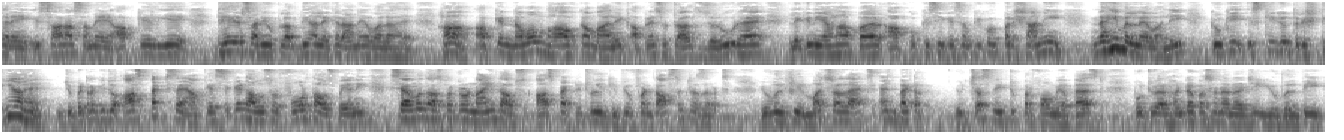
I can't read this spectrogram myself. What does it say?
करें। इस सारा समय आपके लिए ढेर सारी उपलब्धियाँ लेकर आने वाला है। हाँ आपके नवम भाव का मालिक अपने से ट्वेल्थ ज़रूर है, लेकिन यहाँ पर आपको किसी किस्म की कोई परेशानी नहीं मिलने वाली, क्योंकि इसकी जो दृष्टियाँ हैं जुपिटर की जो आस्पेक्ट्स हैं आपके सेकेंड हाउस और फोर्थ हाउस पे, यानी सेवंथ आस्पेक्ट और ninth house aspect it will give you fantastic result you will feel much relax and better You just need to perform your best, put your 100% energy, you will be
